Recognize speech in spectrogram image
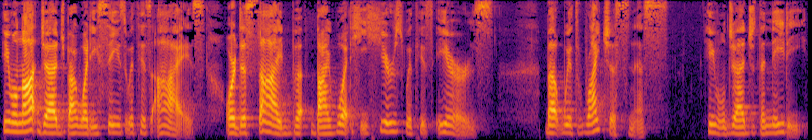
He will not judge by what he sees with his eyes or decide by what he hears with his ears, but with righteousness he will judge the needy.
